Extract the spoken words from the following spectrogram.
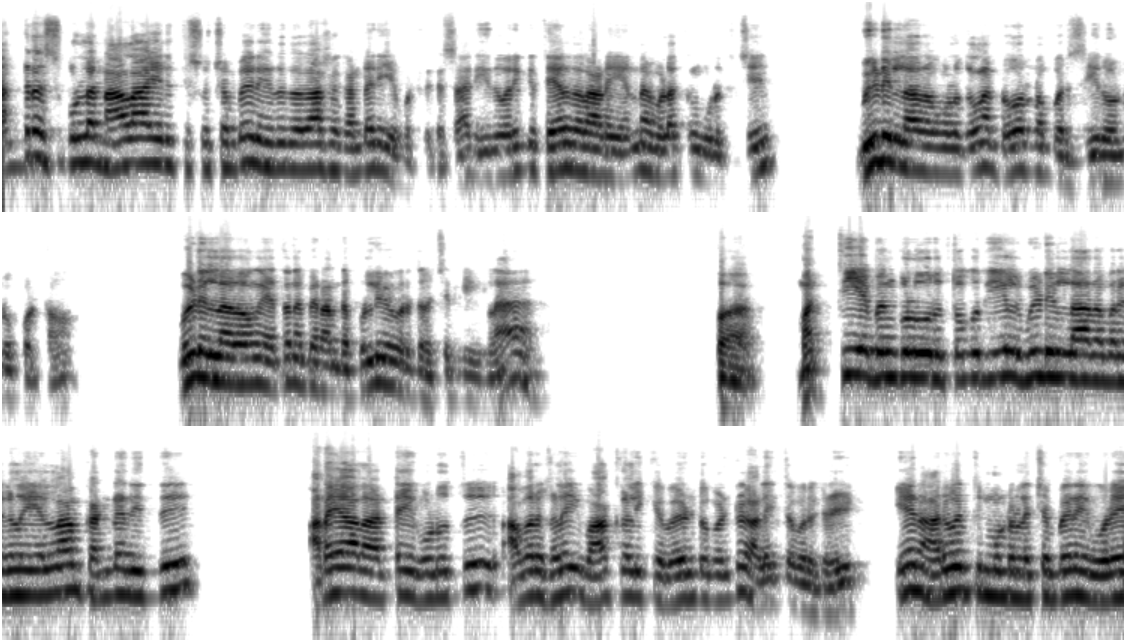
அட்ரஸ்க்குள்ள நாலாயிரத்தி சுச்சம் பேர் இருந்ததாக கண்டறியப்பட்டிருக்கு சார். இது வரைக்கும் தேர்தல் ஆணையம் என்ன விளக்கம் கொடுத்துச்சு? வீடு இல்லாதவங்களுக்கு எல்லாம் டோர் நம்பர் ஜீரோன்னு போட்டோம். வீடு இல்லாதவங்க எத்தனை பேர்? அந்த புள்ளி விவரத்தை வச்சிருக்கீங்களா? இப்ப மத்திய பெங்களூரு தொகுதியில் வீடு இல்லாதவர்களை எல்லாம் கண்டறிந்து அடையாள அட்டை கொடுத்து அவர்களை வாக்களிக்க வேண்டும் என்று அழைத்தவர்கள். ஏன் அறுபத்தி மூன்று லட்சம் பேரை ஒரே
